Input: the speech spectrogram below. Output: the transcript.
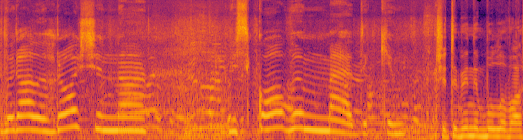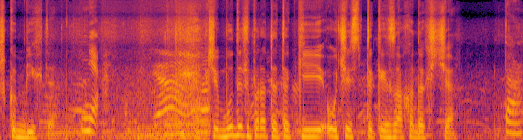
збирали гроші на військовим медиків. Чи тобі не було важко бігти? Ні, Чи будеш брати такі участь в таких заходах ще? так.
